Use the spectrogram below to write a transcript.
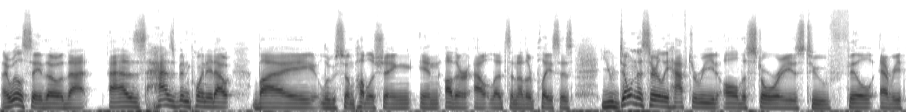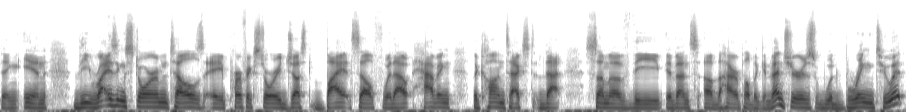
I will say, though, that as has been pointed out by Lucasfilm Publishing in other outlets and other places, you don't necessarily have to read all the stories to fill everything in. The Rising Storm tells a perfect story just by itself without having the context that some of the events of the High Republic Adventures would bring to it.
